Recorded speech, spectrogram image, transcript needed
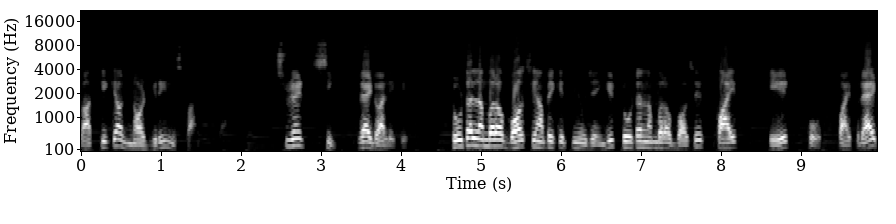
बात की क्या? नॉट ग्रीन इस बात की क्या? स्टूडेंट सी रेड वाले की टोटल नंबर ऑफ़ बॉल्स यहाँ पे कितनी हो जाएँगी? Total number of balls is five eight four five red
